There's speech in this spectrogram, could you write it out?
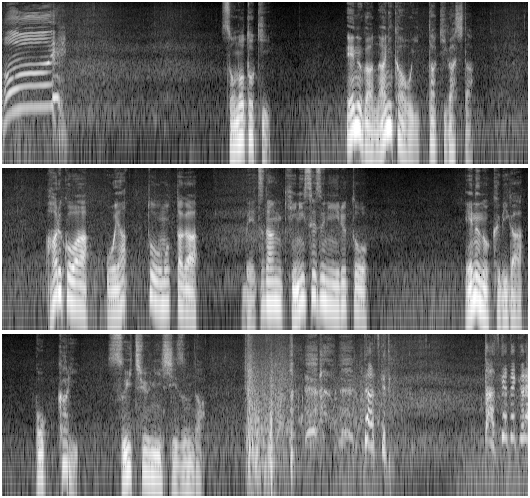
おーい。その時 N が何かを言った気がした。春子は「おや?」と思ったが別段気にせずにいると N の首がぽっかり水中に沈んだ。助けて。助けてくれ。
